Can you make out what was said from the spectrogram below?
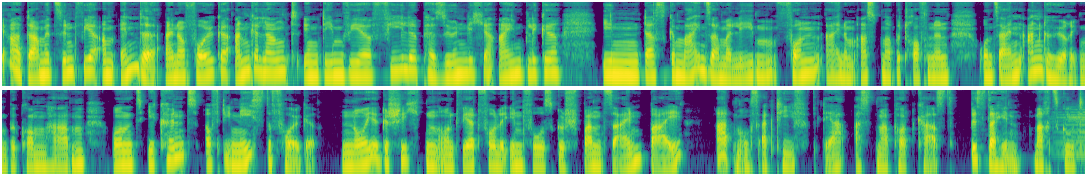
Ja, damit sind wir am Ende einer Folge angelangt, in dem wir viele persönliche Einblicke in das gemeinsame Leben von einem Asthma-Betroffenen und seinen Angehörigen bekommen haben. Und ihr könnt auf die nächste Folge neue Geschichten und wertvolle Infos gespannt sein bei Atmungsaktiv, der Asthma-Podcast. Bis dahin, macht's gut.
